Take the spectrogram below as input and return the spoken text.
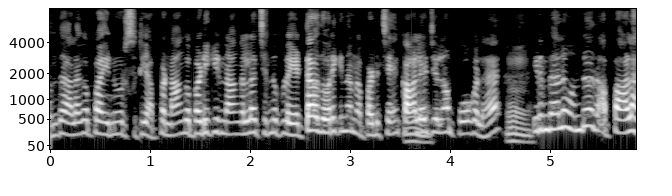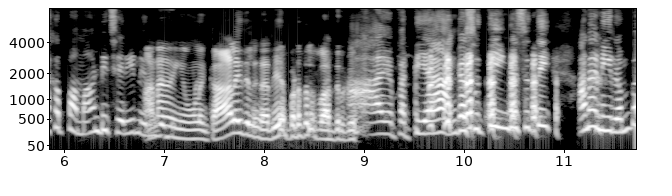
வந்து அழகப்பா யூனிவர்சிட்டி அப்ப நாங்க படிக்க நாங்கெல்லாம் சின்ன பிள்ளை எட்டாவது வரைக்கும் தான் நான் படிச்சேன். காலேஜ் எல்லாம் போகல. இருந்தாலும் வந்து அப்ப அழகப்பா மாண்டிச்சேரின்னு ஆனா. நீங்க உங்களுக்கு காலேஜ்ல நிறைய படத்துல பாத்துருக்கோம் பத்தியா? அங்க சுத்தி இங்க சுத்தி. ஆனா நீ ரொம்ப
